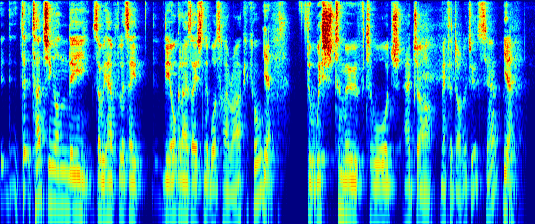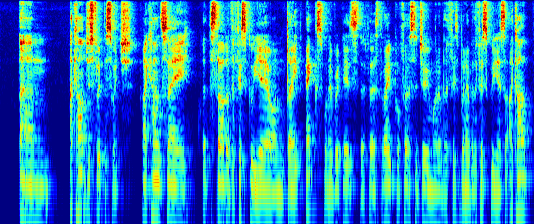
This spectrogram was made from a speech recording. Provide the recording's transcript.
t- touching on the so we have let's say the organisation that was hierarchical. yeah The wish to move towards agile methodologies. Yeah. yeah um, I can't just flip the switch. I can't say at the start of the fiscal year on date X, whatever it is, the first of April, first of June, whatever the whenever the fiscal year. So I can't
